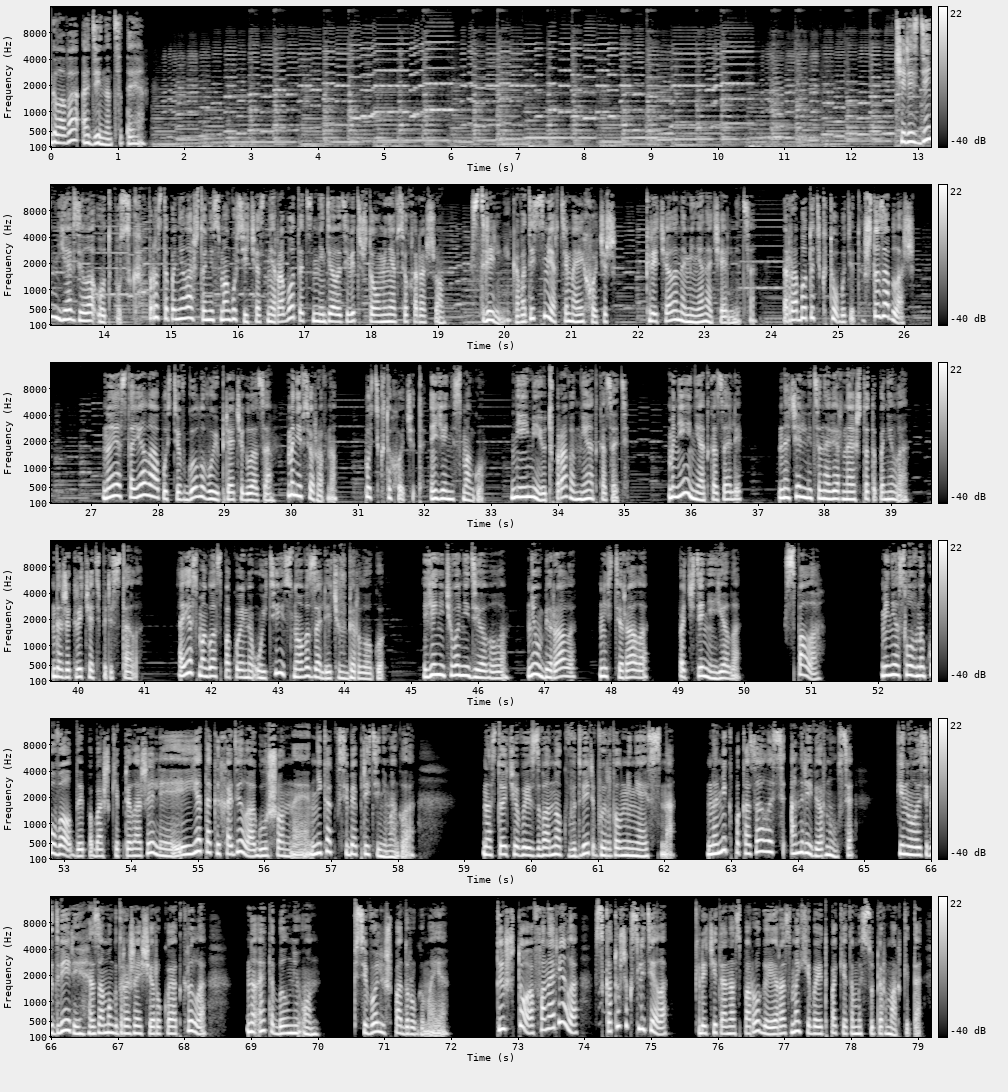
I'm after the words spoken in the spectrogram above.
Глава одиннадцатая Через день я взяла отпуск. Просто поняла, что не смогу сейчас ни работать, ни делать вид, что у меня все хорошо. «Стрельникова, ты смерти моей хочешь!» — кричала на меня начальница. «Работать кто будет? Что за блажь?» Но я стояла, опустив голову и пряча глаза. Мне все равно. Пусть кто хочет, я не смогу. Не имеют права мне отказать. Мне и не отказали. Начальница, наверное, что-то поняла. Даже кричать перестала. А я смогла спокойно уйти и снова залечь в берлогу. Я ничего не делала. Не убирала, не стирала, почти не ела. Спала. Меня словно кувалдой по башке приложили, и я так и ходила оглушенная, никак в себя прийти не могла. Настойчивый звонок в дверь вырвал меня из сна. На миг показалось, Андрей вернулся. Кинулась к двери, замок дрожащей рукой открыла, но это был не он. Всего лишь подруга моя. «Ты что, офонарела? С катушек слетела?» — кричит она с порога и размахивает пакетом из супермаркета —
